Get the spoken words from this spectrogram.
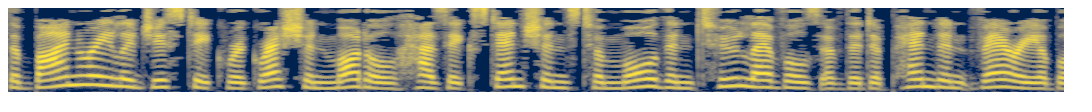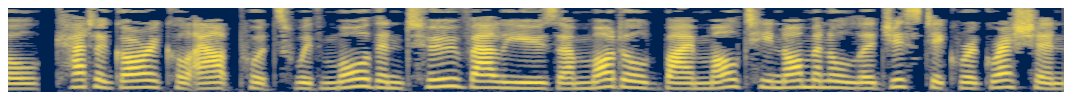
The binary logistic regression model has extensions to more than two levels of the dependent variable. Categorical outputs with more than two values are modeled by multinomial logistic regression,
